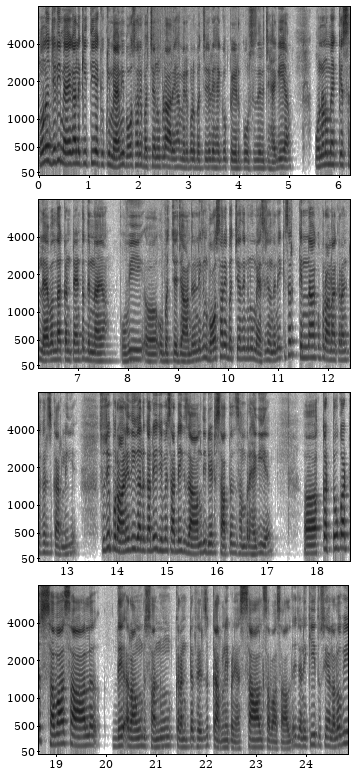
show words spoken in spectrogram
ਹੁਣ ਜਿਹੜੀ ਮੈਂ ਗੱਲ ਕੀਤੀ ਹੈ, ਕਿਉਂਕਿ ਮੈਂ ਵੀ ਬਹੁਤ ਸਾਰੇ ਬੱਚਿਆਂ ਨੂੰ ਪੜ੍ਹਾ ਰਿਹਾ, ਮੇਰੇ ਕੋਲ ਬੱਚੇ ਜਿਹੜੇ ਹੈਗੇ ਉਹ ਪੇਡ ਕੋਰਸਿਸ ਦੇ ਵਿੱਚ ਹੈਗੇ ਆ, ਉਹਨਾਂ ਨੂੰ ਮੈਂ ਕਿਸ ਲੈਵਲ ਦਾ ਕੰਟੈਂਟ ਦਿੰਨਾ ਆ ਉਹ ਵੀ ਉਹ ਬੱਚੇ ਜਾਣਦੇ ਨੇ, ਲੇਕਿਨ ਬਹੁਤ ਸਾਰੇ ਬੱਚਿਆਂ ਦੇ ਮੈਨੂੰ ਮੈਸੇਜ ਆਉਂਦੇ ਨੇ ਕਿ ਸਰ ਕਿੰਨਾ ਕੁ ਪੁਰਾਣਾ ਕਰੰਟ ਅਫੇਅਰਸ ਕਰ ਲਈਏ ਸੋ ਜੇ ਪੁਰਾਣੇ ਦੀ ਗੱਲ ਕਰੀਏ ਜਿਵੇਂ ਸਾਡੇ ਐਗਜ਼ਾਮ ਦੀ ਡੇਟ 7 ਦਸੰਬਰ ਹੈਗੀ ਹੈ ਘੱਟੋ ਘੱਟ ਸਵਾ ਸਾਲ ਦੇ ਅਰਾਊਂਡ ਸਾਨੂੰ ਕਰੰਟ ਅਫੇਅਰਸ ਕਰਨੇ ਪੈਣੇ ਆ, ਸਾਲ ਸਵਾ ਸਾਲ ਦੇ ਯਾਨੀ ਕਿ ਤੁਸੀਂ ਇਹ ਲਾ ਲਓ ਵੀ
